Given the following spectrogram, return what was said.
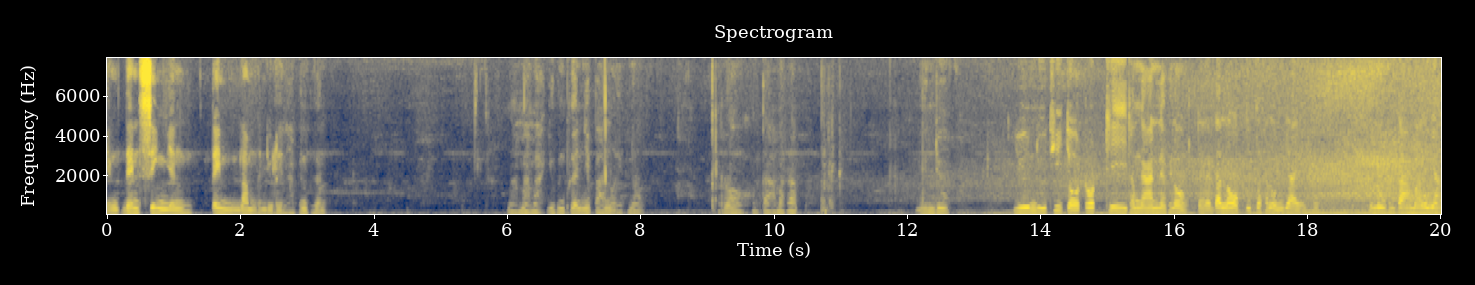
ยังเดนซิ่งยังเต้นลำกันอยู่เลยนะเพื่อนๆ มามามาอยู่เป็นเพื่อนยายปาหน่อยพี่น้องรอคุณตามารับยืนอยู่ ยืนอยู่ที่จอดรถที่ทำงานเลยพี่น้อง แต่ด้านนอกติดกับถนนใหญ่นะฮะไม่รู้คุณตามาหรือยัง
